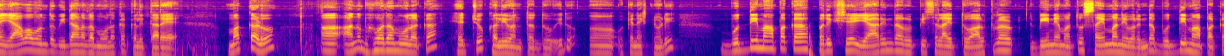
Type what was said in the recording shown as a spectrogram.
ಯಾವ ಒಂದು ವಿಧಾನದ ಮೂಲಕ ಕಲಿತಾರೆ? ಮಕ್ಕಳು ಅನುಭವದ ಮೂಲಕ ಹೆಚ್ಚು ಕಲಿಯುವಂಥದ್ದು. ಇದು ಓಕೆ ನೆಕ್ಸ್ಟ್ ನೋಡಿ. ಬುದ್ಧಿಮಾಪಕ ಪರೀಕ್ಷೆ ಯಾರಿಂದ ರೂಪಿಸಲಾಯಿತು? ಆಲ್ಫ್ರೆಡ್ ಬೀನೆ ಮತ್ತು ಸೈಮನ್ ಇವರಿಂದ ಬುದ್ಧಿಮಾಪಕ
